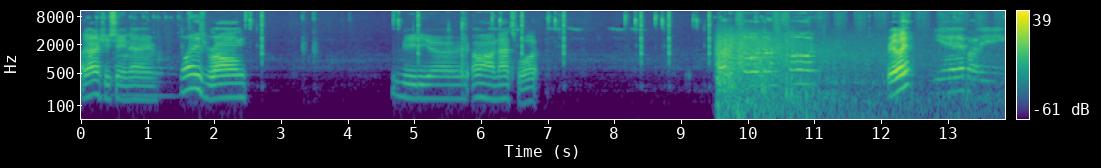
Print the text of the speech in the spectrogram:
I don't actually see your name. What is wrong? Video. Oh, that's what. Diamond sword, diamond sword. Really? Yeah, buddy.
